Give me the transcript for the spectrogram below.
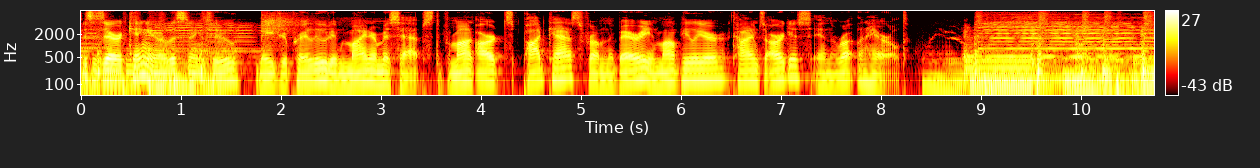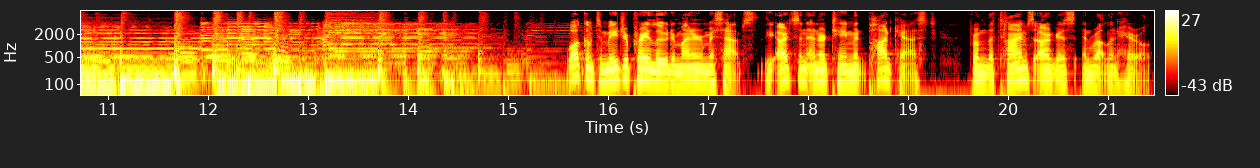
This is Eric King, and you're listening to Major Prelude and Minor Mishaps, the Vermont Arts podcast from the Barre and Montpelier Times Argus and the Rutland Herald. Welcome to Major Prelude and Minor Mishaps, the arts and entertainment podcast from the Times Argus and Rutland Herald.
